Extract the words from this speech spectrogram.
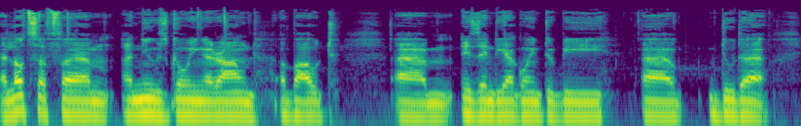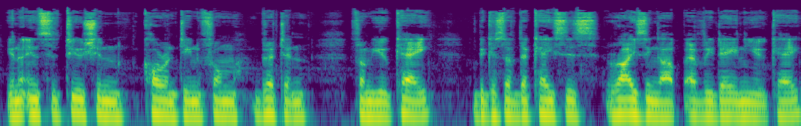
uh, lots of um, uh, news going around about um, is India going to be uh, do the you know institution quarantine from Britain, from UK because of the cases rising up every day in the UK.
